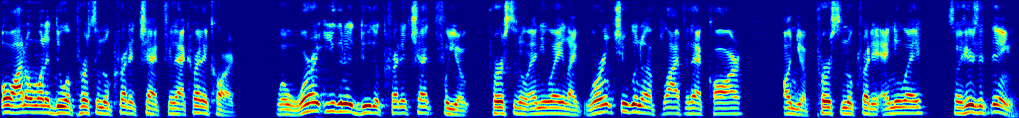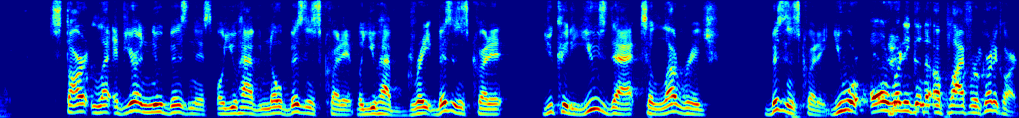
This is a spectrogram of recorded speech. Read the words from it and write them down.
Oh, I don't want to do a personal credit check for that credit card. Well, weren't you going to do the credit check for your personal anyway? Like, weren't you going to apply for that car on your personal credit anyway? So here's the thing start, let, if you're a new business or you have no business credit, but you have great business credit, you could use that to leverage business credit. You were already going to apply for a credit card.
